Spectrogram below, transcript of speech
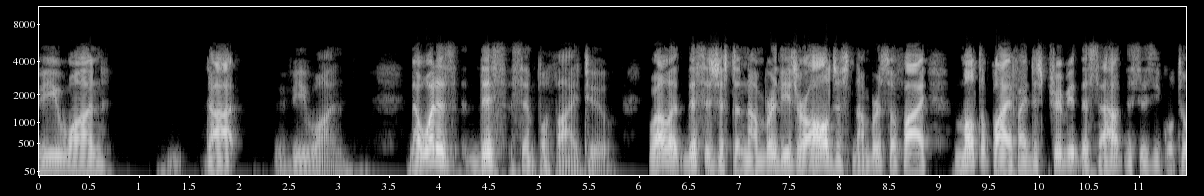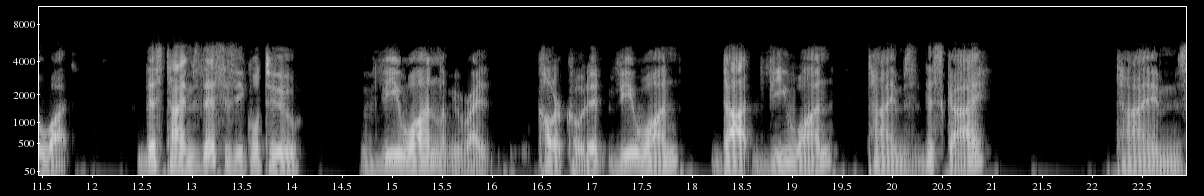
v1 dot v1. Now, what does this simplify to? Well, this is just a number. These are all just numbers. So if I multiply, if I distribute this out, this is equal to what? This times this is equal to v1, let me write it color coded, v1 dot v1 times this guy times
